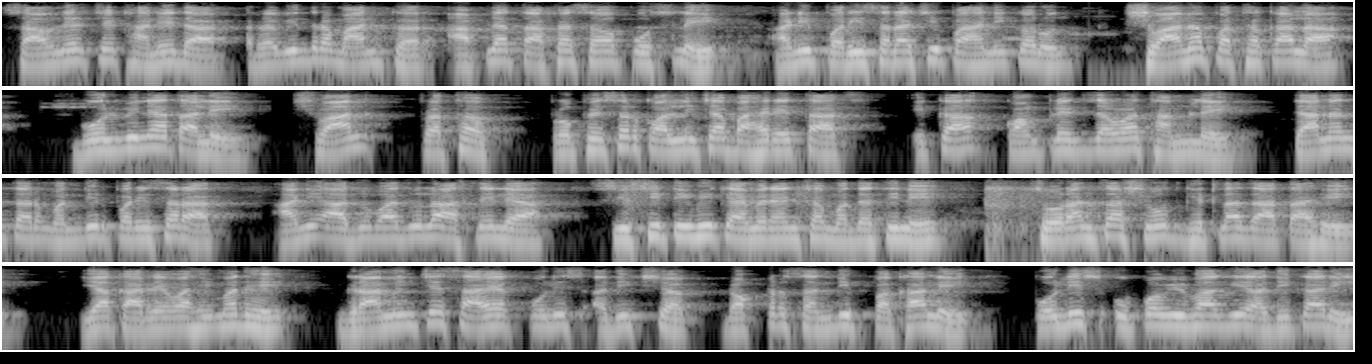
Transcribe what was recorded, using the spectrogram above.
सावनेरचे ठाणेदार रवींद्र मानकर आपल्या ताफ्यासह पोचले आणि परिसराची पाहणी करून श्वान पथकाला बोलविण्यात आले. श्वान पथक प्रोफेसर कॉलनीच्या बाहेर येताच एका कॉम्प्लेक्स जवळ थांबले. त्यानंतर मंदिर परिसरात आणि आजूबाजूला असलेल्या सीसीटीव्ही कॅमेऱ्यांच्या मदतीने चोरांचा शोध घेतला जात आहे. या कार्यवाहीमध्ये ग्रामीणचे सहाय्यक पोलीस अधीक्षक डॉक्टर संदीप पखाले पोलीस उपविभागीय अधिकारी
